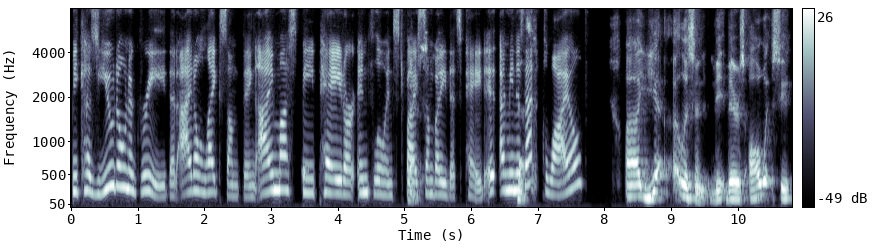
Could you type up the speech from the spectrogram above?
because you don't agree that I don't like something, I must be paid or influenced by yes. somebody that's paid. It, I mean, is that wild? Uh, yeah. Listen, the, there's always see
